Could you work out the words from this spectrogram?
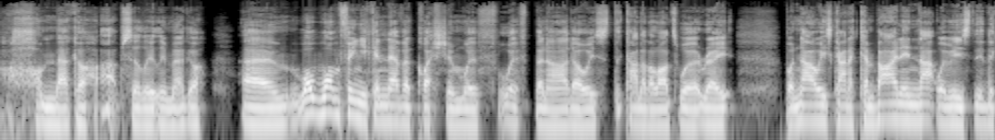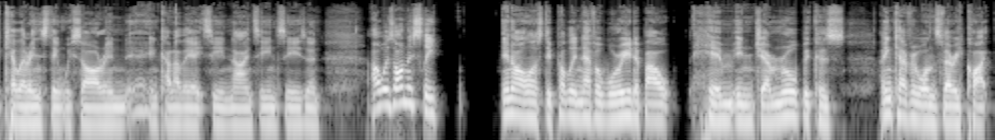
Oh, mega, absolutely mega. Um, one one thing you can never question with with Bernardo is the kind of the lad's work rate, but now he's kind of combining that with his the, the killer instinct we saw in in kind of the 18-19 season. I was honestly in all honesty, probably never worried about him in general because I think everyone's very quite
